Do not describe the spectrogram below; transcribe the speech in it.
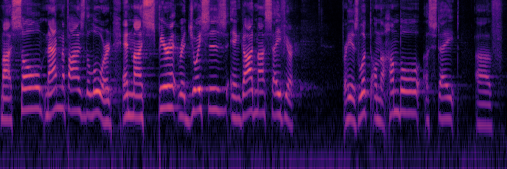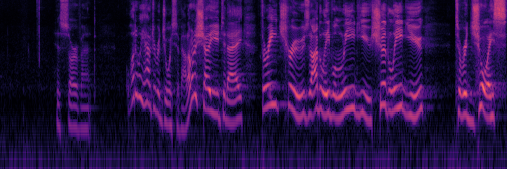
My soul magnifies the Lord, and my spirit rejoices in God my Savior for he has looked on the humble estate of his servant. What do we have to rejoice about? I want to show you today three truths that I believe will lead you, should lead you to rejoice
